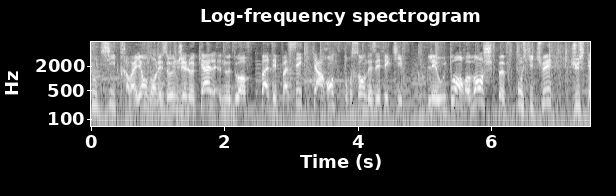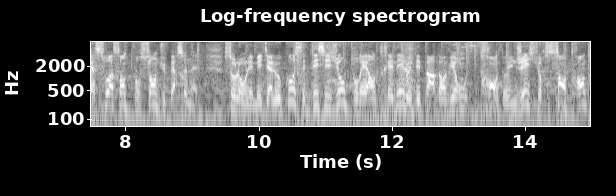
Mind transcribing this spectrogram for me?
Tutsis travaillant dans les ONG locales ne doivent pas dépasser 40% des effectifs. Les Hutus, en revanche, peuvent constituer jusqu'à 60% du personnel. Selon les médias locaux, cette décision pourrait entraîner le départ d'environ 30 ONG sur 130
